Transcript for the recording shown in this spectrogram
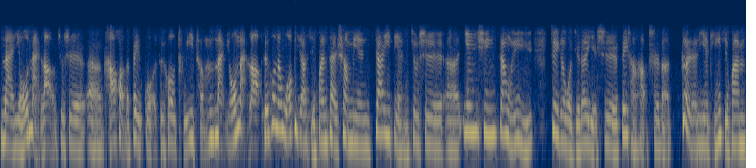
奶油奶酪，就是呃烤好的贝果，随后涂一层奶油奶酪，随后呢，我比较喜欢在上面加一点就是呃烟熏三文鱼，这个我觉得也是非常好吃的。个人也挺喜欢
